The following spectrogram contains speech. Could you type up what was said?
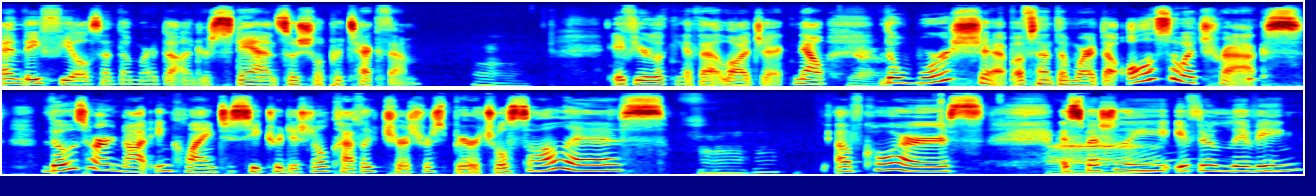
And they feel Santa Muerte understands, so she'll protect them Mhm. If you're looking at that logic. Now, Yeah. the worship of Santa Muerte also attracts those who are not inclined to seek traditional Catholic Church for spiritual solace. Mhm. Of course, especially if they're living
